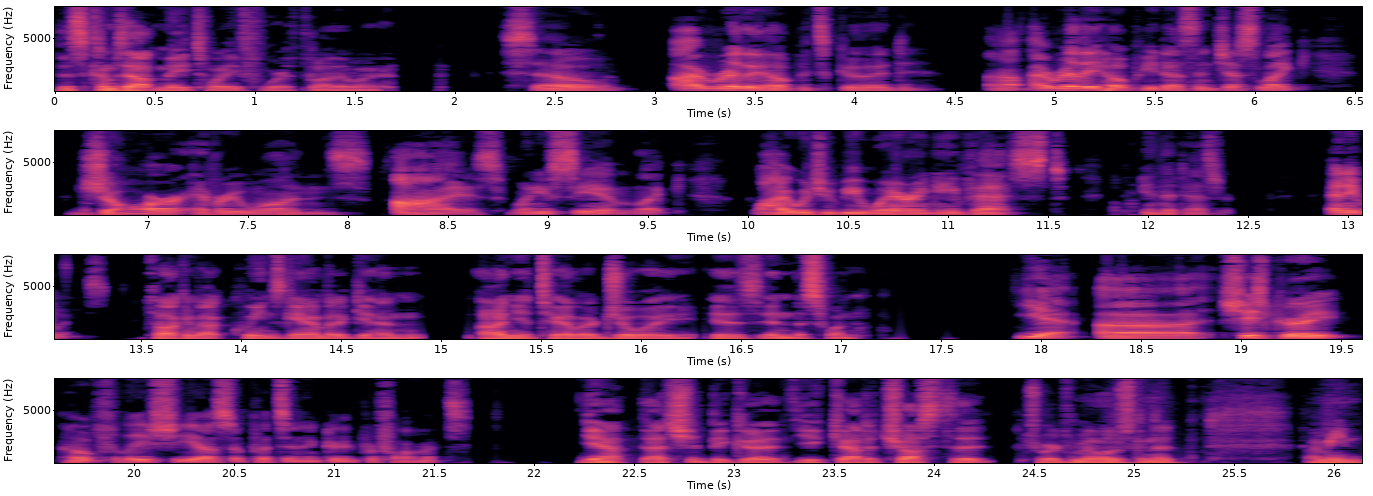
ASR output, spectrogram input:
This comes out May 24th, by the way. So I really hope it's good. Uh, I really hope he doesn't just like jar everyone's eyes when you see him. Like, why would you be wearing a vest in the desert? Anyways, Talking about Queen's Gambit again, Anya Taylor Joy is in this one. yeah, uh, she's great. Hopefully, she also puts in a great performance. Yeah, that should be good. You got to trust that George Miller's going to. I mean,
